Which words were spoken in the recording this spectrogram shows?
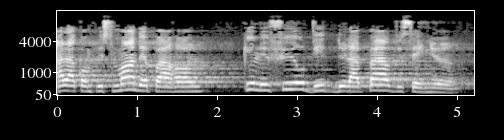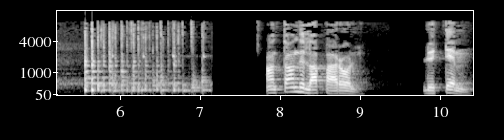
à l'accomplissement des paroles qui lui furent dites de la part du Seigneur. Entendre la parole. Le thème.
